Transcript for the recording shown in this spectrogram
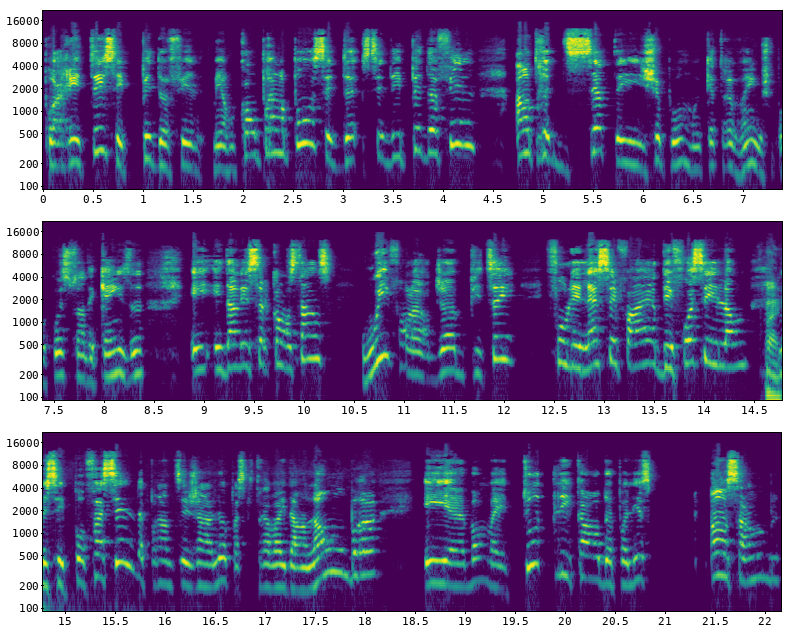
pour arrêter ces pédophiles. Mais on comprend pas, c'est de, c'est des pédophiles entre 17 et, je sais pas, moi, 80 ou je sais pas quoi, 75, là. Et, et dans les circonstances, oui, ils font leur job, puis tu sais, faut les laisser faire. Des fois, c'est long, Ouais. mais c'est pas facile de prendre ces gens-là parce qu'ils travaillent dans l'ombre. Et euh, bon, ben, tous les corps de police ensemble.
